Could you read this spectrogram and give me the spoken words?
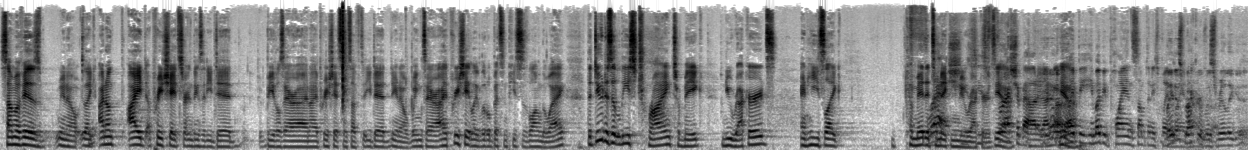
some of his, you know, like I don't, I appreciate certain things that he did, Beatles era, and I appreciate some stuff that he did, you know, Wings era. I appreciate like little bits and pieces along the way. The dude is at least trying to make new records, and he's like committed to making new He's- records. He's yeah, fresh about it. I mean, he Yeah. might be he might be playing something he's playing. Latest way record now. was really good,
